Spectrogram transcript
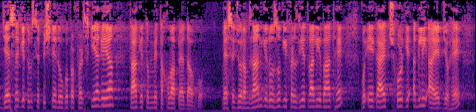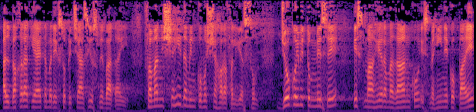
جیسا کہ تم سے پچھلے لوگوں پر فرض کیا گیا، تاکہ تم میں تقوی پیدا ہو۔ ویسے جو رمضان کے روزوں کی فرضیت والی بات ہے، وہ ایک آیت چھوڑ کے اگلی آیت جو ہے، البقرہ کی آیت نمبر 185 اس میں بات آئی۔ فمن شہید امن کو مشہور فلیسم جو کوئی بھی تم میں سے اس ماہ رمضان کو، اس مہینے کو پائے،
